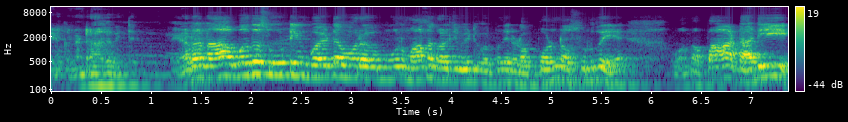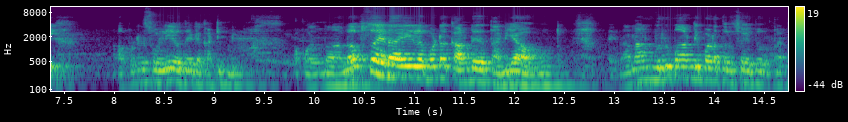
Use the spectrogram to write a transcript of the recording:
எனக்கு நன்றாக வைத்து ஏன்னா நான் வந்து ஷூட்டிங் போயிட்டு ஒரு மூணு மாதம் கழிச்சு வீட்டுக்கு வரும்போது என்னோட பொண்ணை சுருதே அப்பா டாடி அப்படின்னு சொல்லி வந்து என்னை கட்டி பிடிப்பான் அப்போ இந்த லெஃப்ட் சைடு ஐயில் மட்டும் கண்டு தனியாக ஊட்டும் நான் விரும்பாண்டி படத்தில் செய்திருப்பேன்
